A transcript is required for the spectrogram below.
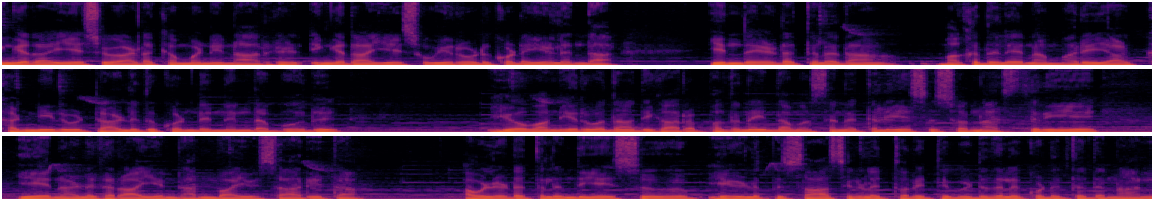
இங்கே தான் இயேசுவை அடக்கம் பண்ணினார்கள். இங்கே தான் இயேசு உயிரோடு கூட எழுந்தார். இந்த இடத்துல தான் மகதலேன மரியாள் கண்ணீர் விட்டு அழுது கொண்டு நின்றபோது யோவான் இருபதாம் அதிகார பதினைந்தாம் வசனத்தில் இயேசு சொன்னார் ஸ்திரியே ஏன் அழுகிறாய்? என்று அன்பாய் விசாரித்தார் அவளிடத்திலிருந்து இயேசு ஏழு பிசாசுகளை துரைத்து விடுதலை கொடுத்ததுனால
